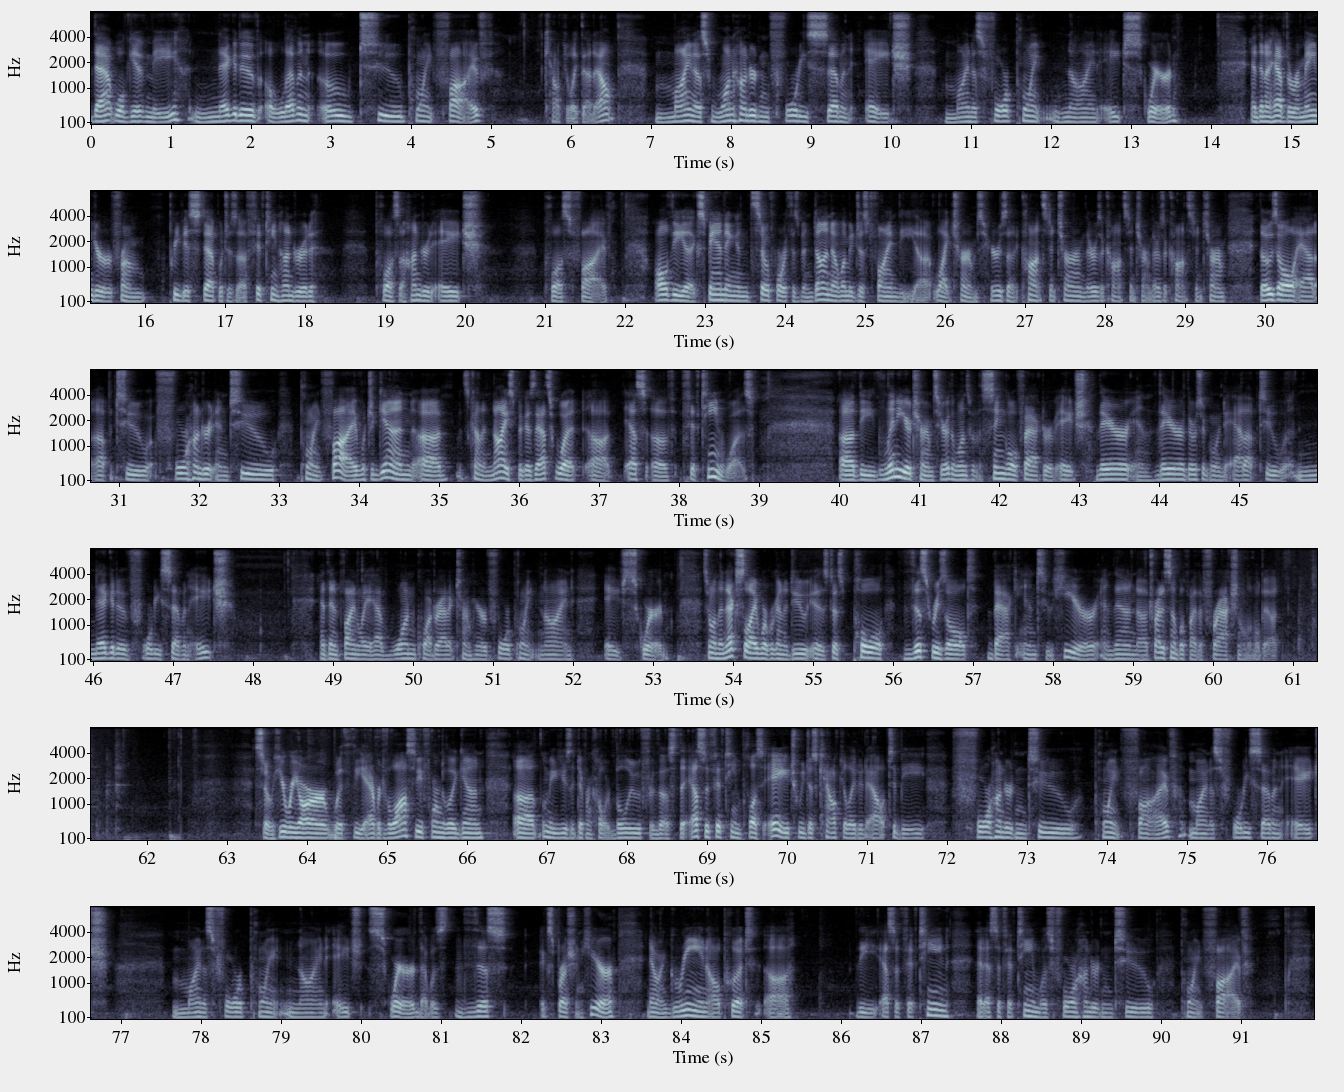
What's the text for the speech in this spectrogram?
That will give me negative 1102.5, calculate that out, minus 147h minus 4.9h squared. And then I have the remainder from previous step, which is a 1500 plus 100h plus 5 all the uh, expanding and so forth has been done. Now let me just find the uh, like terms. Here's a constant term, there's a constant term, there's a constant term. Those all add up to 402.5, which again, uh, it's kind of nice because that's what uh, S of 15 was. Uh, the linear terms here, the ones with a single factor of h, there and there, those are going to add up to negative 47h. And then finally, I have one quadratic term here, 4.9 h squared. So on the next slide, what we're going to do is just pull this result back into here and then uh, try to simplify the fraction a little bit. So here we are with the average velocity formula again. Uh, let me use a different color blue for this. The S of 15 plus H we just calculated out to be 402.5 minus 47H minus 4.9H squared. That was this expression here. Now in green, I'll put uh, the S of 15. That S of 15 was 402.5.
